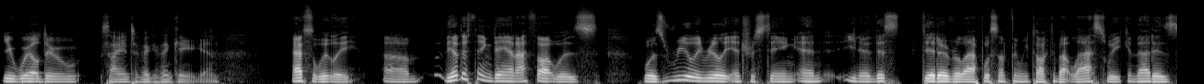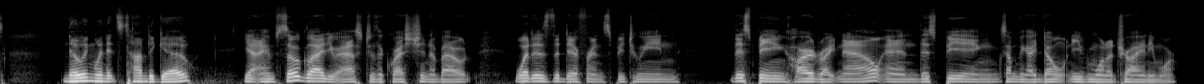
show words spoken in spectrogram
you will do scientific thinking again. Absolutely. Um, the other thing, Dan, I thought was was really really interesting, and you know this did overlap with something we talked about last week, and that is knowing when it's time to go. Yeah, I am so glad you asked the question about what is the difference between this being hard right now and this being something I don't even want to try anymore.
